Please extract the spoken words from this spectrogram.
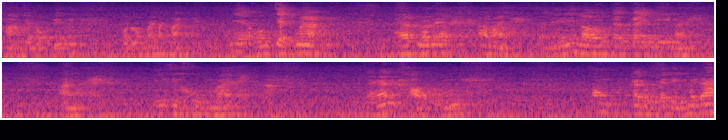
ห่างจากอกนิดนึงกดลงไปหนักๆเนี่ยผมเจ็บมากแทบแล้วเนี่ยเอาใหม่แต่ทีนี้เราจะใจดีหน่อยอ่านี่คือคุมไว้อะอย่างนั้นเข่าผมต้องกระดุกกระดิกไม่ได้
